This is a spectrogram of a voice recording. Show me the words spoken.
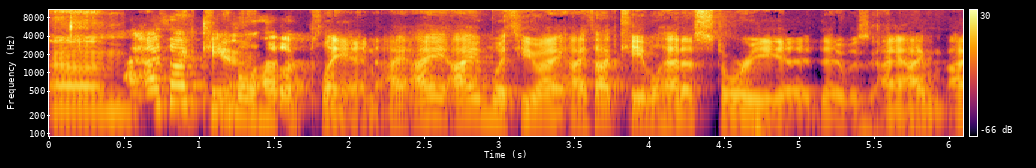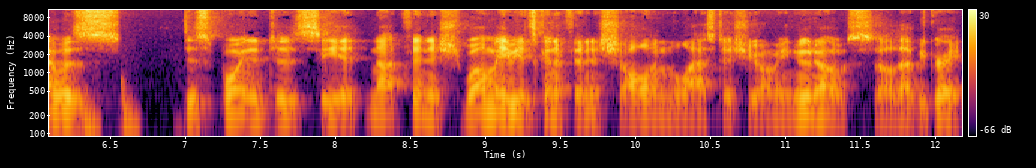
Um, I, I thought Cable yeah. had a plan. I, I am with you. I, I thought Cable had a story uh, that it was. I, I I was disappointed to see it not finish. Well, maybe it's going to finish all in the last issue. I mean, who knows? So that'd be great.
